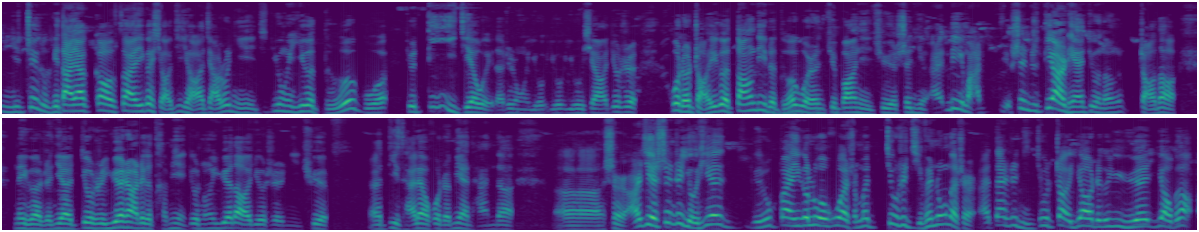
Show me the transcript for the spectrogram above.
你这个给大家告诉大家一个小技巧啊，假如你用一个德国就 D 结尾的这种邮邮邮箱，就是或者找一个当地的德国人去帮你去申请，哎，立马甚至第二天就能找到。那个人家就是约上这个特聘，就能约到就是你去，呃，递材料或者面谈的，呃，事儿。而且甚至有些，比如办一个落户什么，就是几分钟的事儿，哎，但是你就照要这个预约要不到，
